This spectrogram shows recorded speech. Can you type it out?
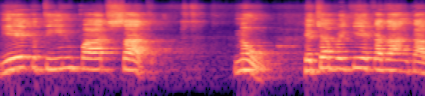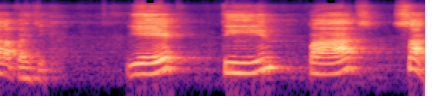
एक तीन पाच सात नऊ. ह्याच्यापैकी एखादा अंक आला पाहिजे. एक तीन पाच सात.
